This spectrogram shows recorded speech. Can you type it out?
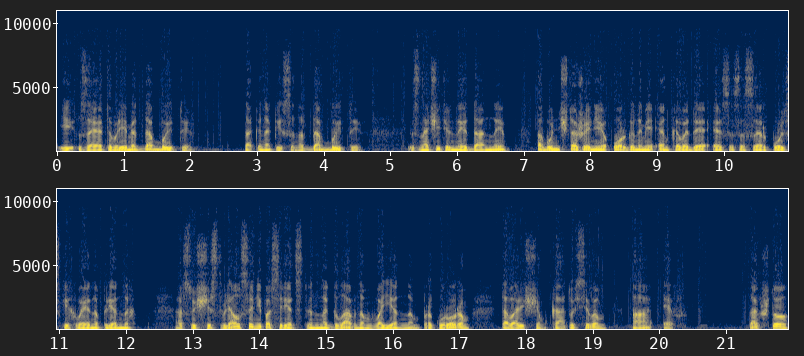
и за это время добыты, так и написано, добыты, значительные данные об уничтожении органами НКВД СССР польских военнопленных осуществлялся непосредственно главным военным прокурором товарищем Катусевым А.Ф. Так что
